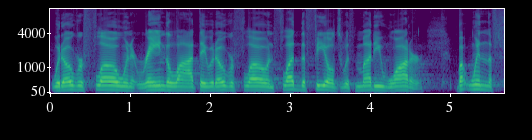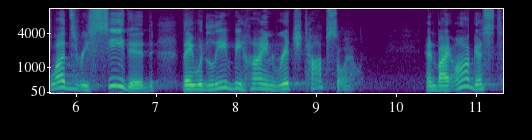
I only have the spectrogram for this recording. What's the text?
would overflow when it rained a lot. They would overflow and flood the fields with muddy water. But when the floods receded, they would leave behind rich topsoil. And by August,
